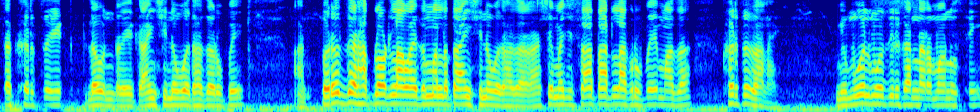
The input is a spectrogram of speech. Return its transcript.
चा खर्च एक लावून एक ऐंशी नव्वद हजार रुपये. आणि परत जर हा प्लॉट लावायचा म्हणलं तर ऐंशी नव्वद हजार. असे माझे सात आठ लाख रुपये माझा खर्च झाला आहे मी मोलमजुरी करणारा माणूस आहे.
